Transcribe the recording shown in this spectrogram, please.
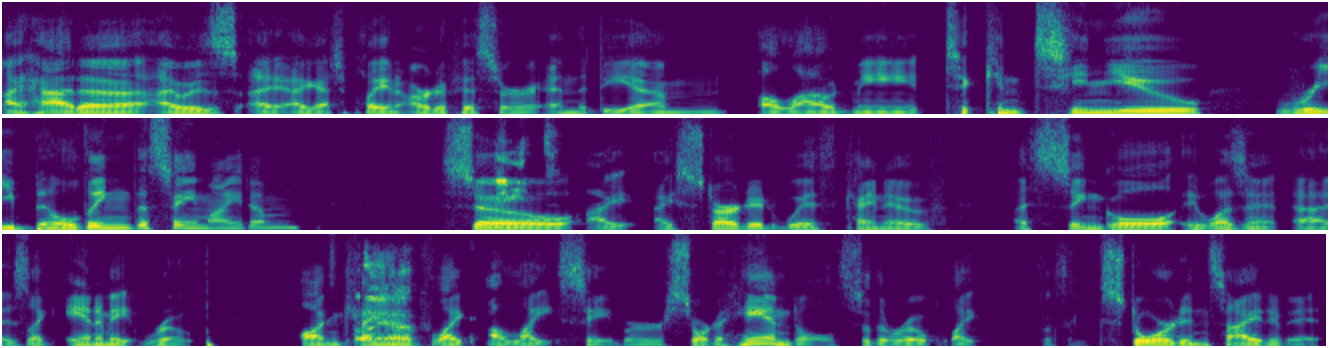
I had a I was I, I got to play an artificer and the DM allowed me to continue rebuilding the same item. So I I started with kind of a single it wasn't uh it's like animate rope on oh, kind yeah. of like a lightsaber sort of handle. So the rope like was like stored inside of it.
